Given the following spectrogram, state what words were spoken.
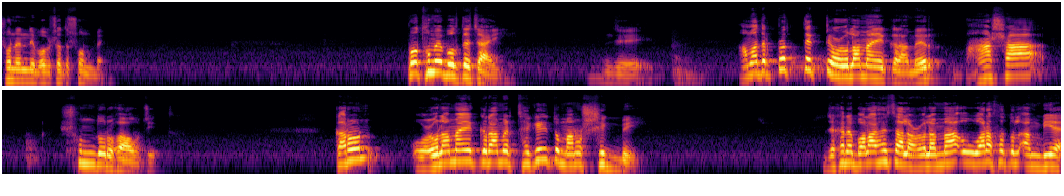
শোনেননি, ভবিষ্যতে শুনবেন প্রথমে বলতে চাই যে আমাদের প্রত্যেকটি ওলামা একরামের ভাষা সুন্দর হওয়া উচিত। কারণ ওলামা একরামের থেকেই তো মানুষ শিখবেই। যেখানে বলা হয়েছে, আল ওলামা ও ওয়ারাসাতুল আম্বিয়া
